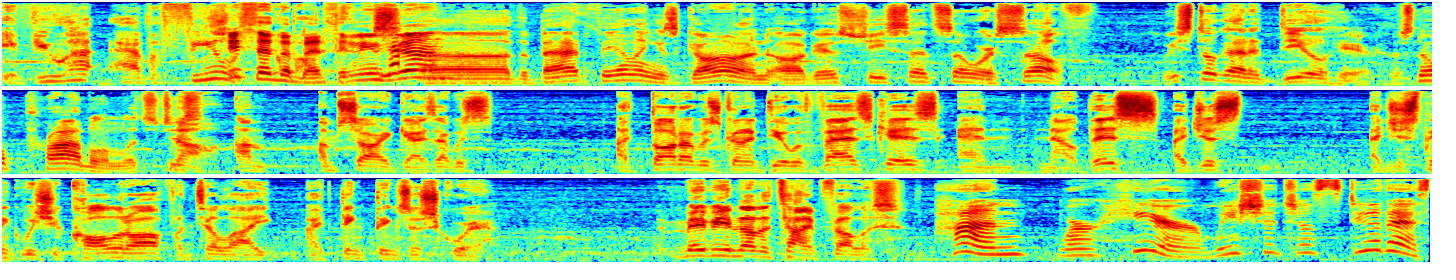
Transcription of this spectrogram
if you ha have a feeling She said the bad feeling's this- gone. Uh, the bad feeling is gone, August. She said so herself. We still got a deal here. There's no problem. Let's just... No, I'm I'm sorry, guys. I was, I thought I was gonna deal with Vasquez, and now this. I just, I just think we should call it off until I I think things are square. Maybe another time, fellas. Hun, we're here. We should just do this.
